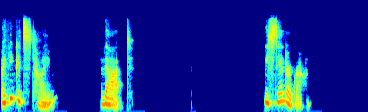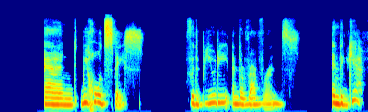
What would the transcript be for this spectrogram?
I think it's time that we stand our ground and we hold space for the beauty and the reverence and the gift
